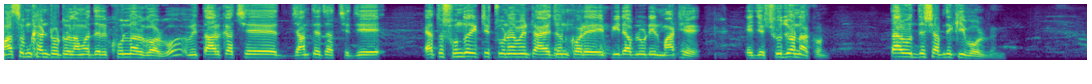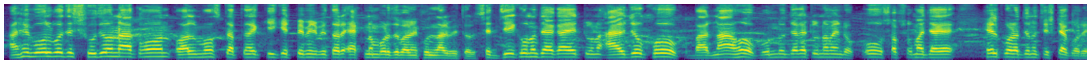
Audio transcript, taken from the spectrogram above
মাসুম খান টুটুল আমাদের খুলনার গর্ব। আমি তার কাছে জানতে চাচ্ছি যে এত সুন্দর একটি টুর্নামেন্ট আয়োজন করে এই পিডাব্লিউডির মাঠে, এই যে সুজন আকন, তার উদ্দেশ্যে আপনি কি বলবেন? আমি বলব যে সুজন আকন অলমোস্ট আপনার ক্রিকেট প্রেমের ভিতর এক নম্বর দেবো আমি খুলনার ভিতর। সে যে কোনো জায়গায় আয়োজক হোক বা না হোক, অন্য জায়গায় টুর্নামেন্ট হোক, ও সবসময় জায়গায় হেল্প করার জন্য চেষ্টা করে।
